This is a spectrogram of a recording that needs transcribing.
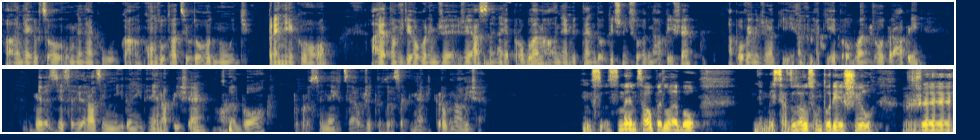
niekto chcel u mňa nejakú konzultáciu dohodnúť pre niekoho a ja tam vždy hovorím, že, že jasne, nie je problém, ale nech mi ten dotyčný človek napíše a povie mi, že aký, aký je problém, čo ho trápi. 9 z 10 razy nikto nikdy nenapíše, lebo to proste nechce a už je to zase nejaký krok navyše. Smejem sa opäť, lebo mesiac dozadu som to riešil že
